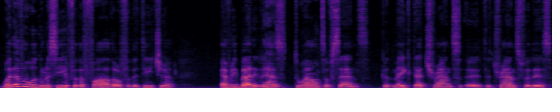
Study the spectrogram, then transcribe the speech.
whatever we're going to see for the father or for the teacher, everybody that has two ounces of sense could make that trans uh, to transfer this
